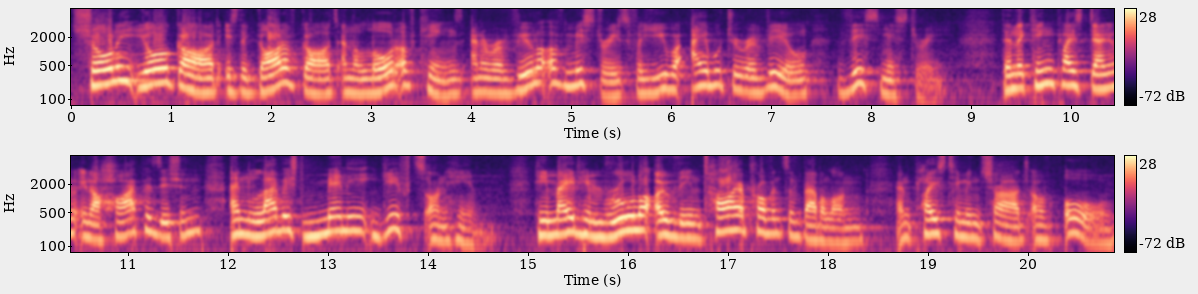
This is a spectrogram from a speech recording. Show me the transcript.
Surely your God is the God of gods and the Lord of kings and a revealer of mysteries, for you were able to reveal this mystery. Then the king placed Daniel in a high position and lavished many gifts on him. He made him ruler over the entire province of Babylon and placed him in charge of all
